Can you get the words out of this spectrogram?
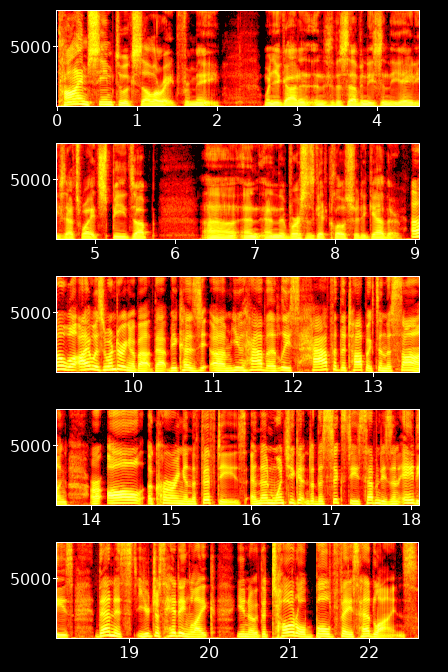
time seemed to accelerate for me when you got in, into the 70s and the 80s. That's why it speeds up uh, and, and the verses get closer together. Oh, well, I was wondering about that because um, you have at least half of the topics in the song are all occurring in the 50s. And then once you get into the 60s, 70s, and 80s, then it's you're just hitting like, you know, the total boldface headlines.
